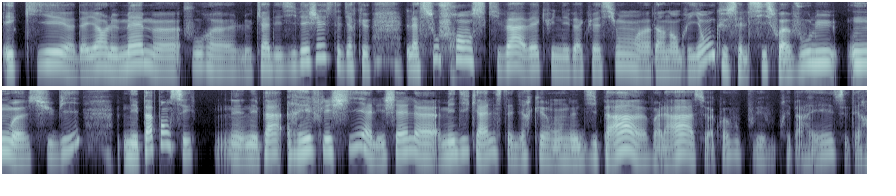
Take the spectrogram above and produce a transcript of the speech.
Et qui est euh, d'ailleurs le même euh, pour le cas des IVG, c'est-à-dire que la souffrance qui va avec une évacuation d'un embryon, que celle-ci soit voulue ou subie, n'est pas pensée n'est pas réfléchi à l'échelle euh, médicale, c'est-à-dire qu'on ne dit pas, euh, voilà, ce à quoi vous pouvez vous préparer, etc.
